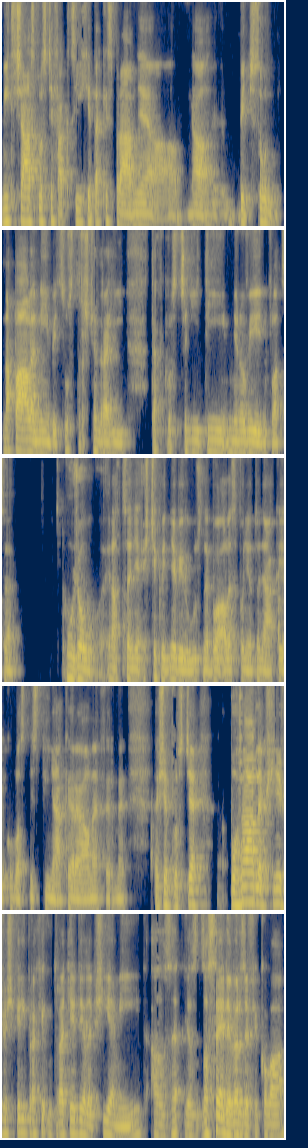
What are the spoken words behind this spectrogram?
Mít část prostě v akcích je taky správně a, a byť jsou napálený, byť jsou strašně drahý, tak v prostředí té měnové inflace můžou i na ceně ještě klidně vyrůst, nebo alespoň je to nějaké jako vlastnictví nějaké reálné firmy. Takže prostě pořád lepší, než veškerý prachy utratit, je lepší je mít a zase je diverzifikovat.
